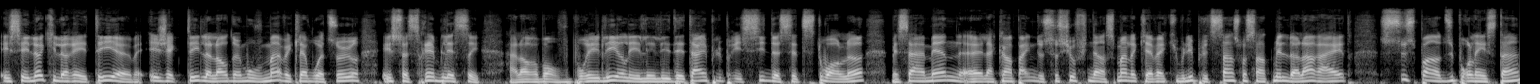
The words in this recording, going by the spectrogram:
et c'est là qu'il aurait été ben, éjecté lors d'un mouvement avec la voiture et se serait blessé. Alors bon, vous pourrez lire les, les, les détails plus précis de cette histoire-là, mais ça amène euh, la campagne de sociofinancement là, qui avait accumulé plus de 160 000 dollars à être suspendue pour l'instant.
